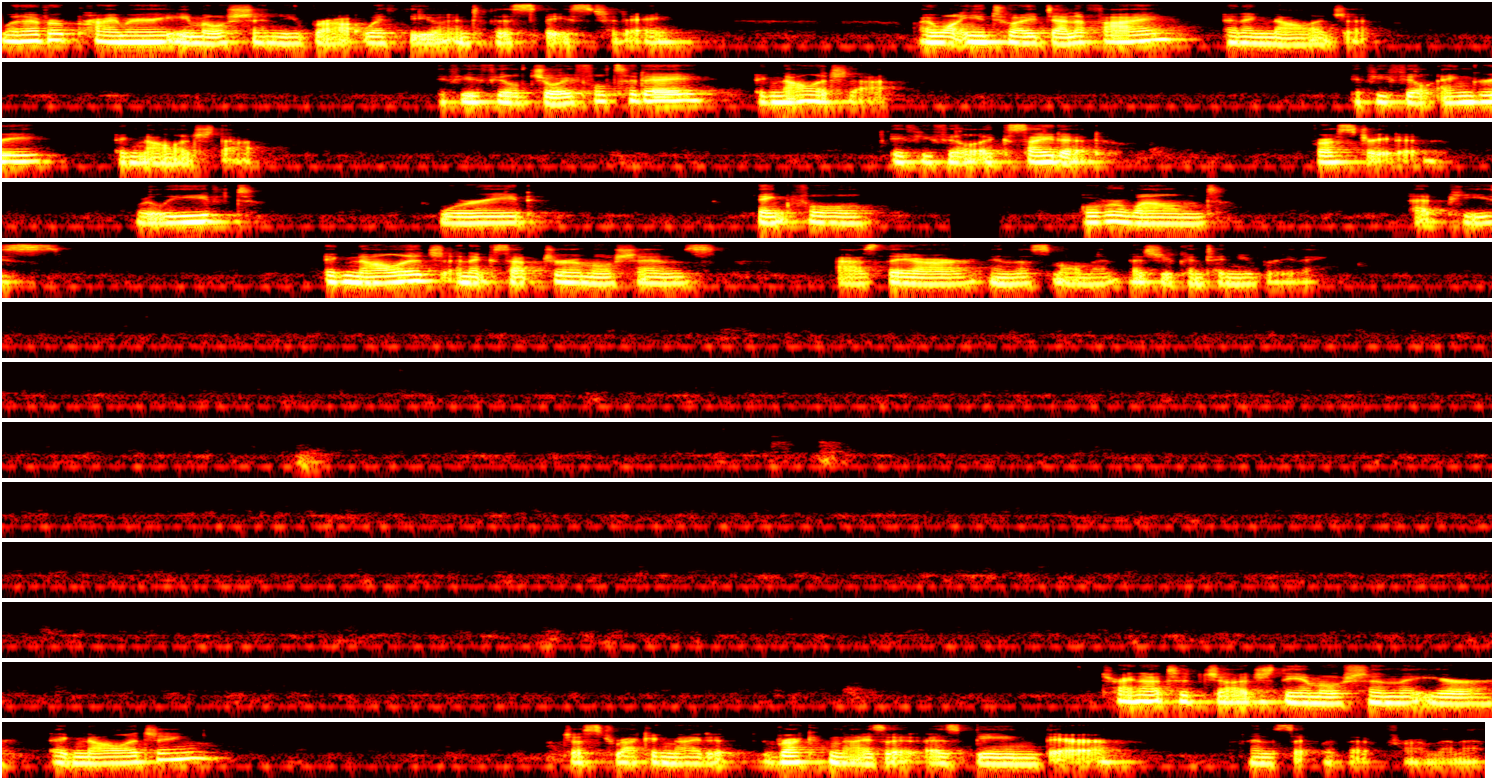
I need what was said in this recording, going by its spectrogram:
Whatever primary emotion you brought with you into this space today. I want you to identify and acknowledge it. If you feel joyful today, acknowledge that. If you feel angry, acknowledge that. If you feel excited, frustrated, relieved, worried, thankful, overwhelmed, at peace. Acknowledge and accept your emotions as they are in this moment as you continue breathing. Try not to judge the emotion that you're acknowledging. Just recognize it, recognize it as being there and sit with it for a minute.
